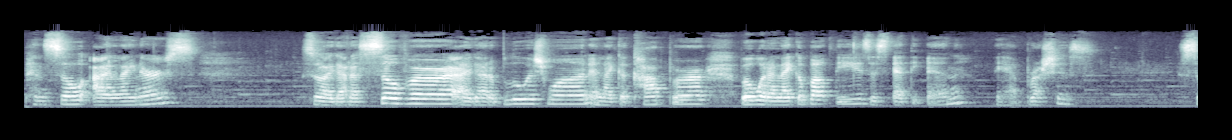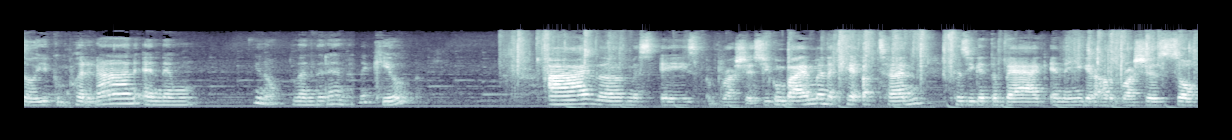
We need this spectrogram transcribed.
pencil eyeliners. So I got a silver, I got a bluish one, and like a copper. But what I like about these is at the end, they have brushes. So you can put it on and then you know, blend it in. It cute? I love Miss A's brushes. You can buy them in a kit of 10 because you get the bag and then you get all the brushes. So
